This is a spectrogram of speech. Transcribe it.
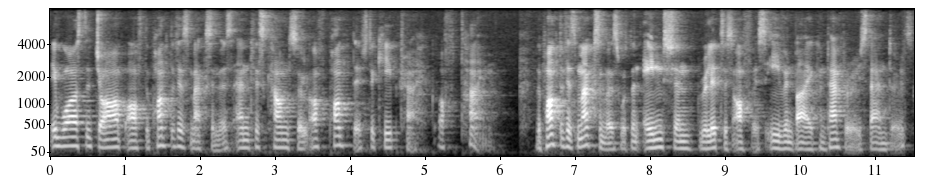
it was the job of the Pontifex Maximus and his council of pontiffs to keep track of time. The Pontifex Maximus was an ancient religious office, even by contemporary standards,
